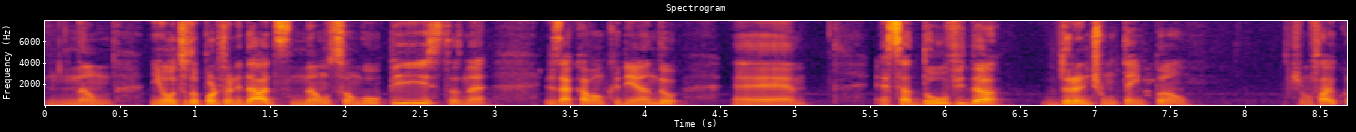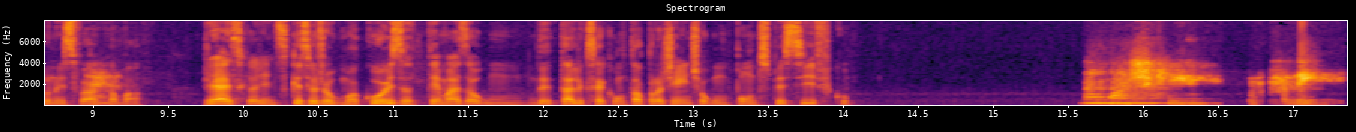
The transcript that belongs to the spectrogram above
não, em outras oportunidades não são golpistas. Né? Eles acabam criando é, essa dúvida durante um tempão gente não sabe quando isso vai é. acabar. Jéssica, a gente esqueceu de alguma coisa? Tem mais algum detalhe que você quer contar pra gente? Algum ponto específico? Não, acho que eu falei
